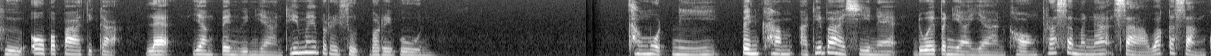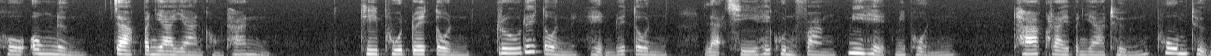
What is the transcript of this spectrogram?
คือโอปปาติกะ และยังเป็นวิญญาณที่ไม่บริสุทธิ์บริบูรณ์ ทั้งหมดนี้ เป็นคำอธิบายชี้แนะ ด้วยปัญญายาณของพระสมณะสาวกสังโฆองค์หนึ่ง จากปัญญายาณของท่าน ที่พูดด้วยตน รู้ด้วยตนเห็นด้วยตน และชี้ให้คุณฟังมีเหตุมีผล ถ้าใครปัญญาถึงภูมิถึง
